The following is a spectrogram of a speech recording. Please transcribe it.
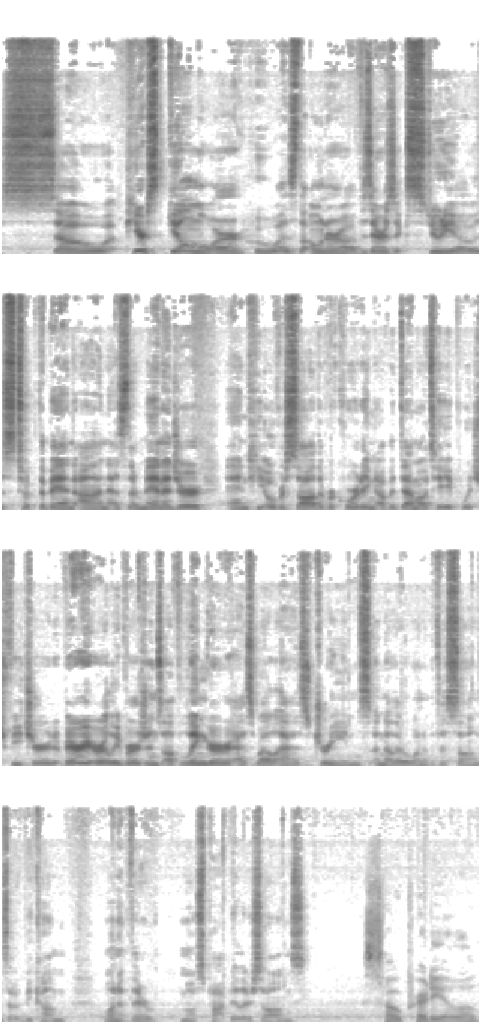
So Pearse Gilmore, who was the owner of Xeric Studios, took the band on as their manager, and he oversaw the recording of a demo tape which featured very early versions of "Linger" as well as "Dreams," another one of the songs that would become one of their most popular songs. So pretty. I love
